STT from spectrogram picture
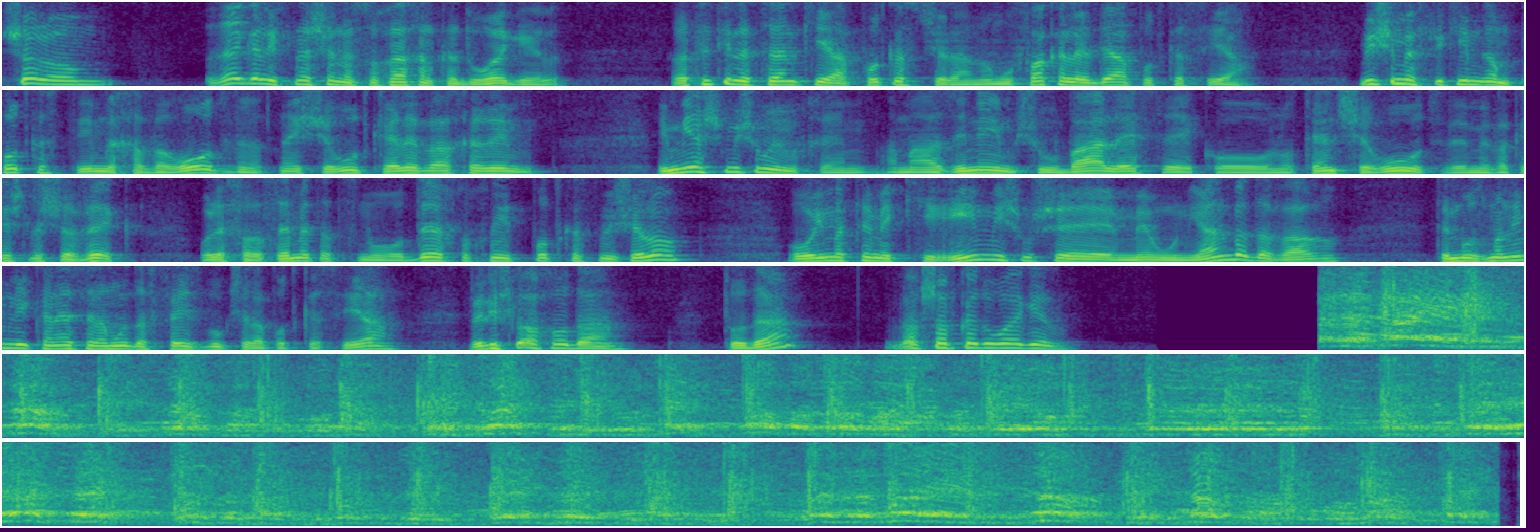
שלום, רגע לפני שנשוחח על כדורגל, רציתי לציין כי הפודקאסט שלנו מופק על ידי הפודקסייה. מי שמפיקים גם פודקאסטים לחברות ונותני שירות כאלה ואחרים. אם יש מישהו מכם, המאזינים, שהוא בעל עסק או נותן שירות ומבקש לשווק או לפרסם את עצמו דרך תוכנית פודקאסט משלו, או אם אתם מכירים מישהו שמעוניין בדבר, אתם מוזמנים להיכנס אל עמוד הפייסבוק של הפודקסייה ולשלוח הודעה. תודה, ועכשיו כדורגל.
